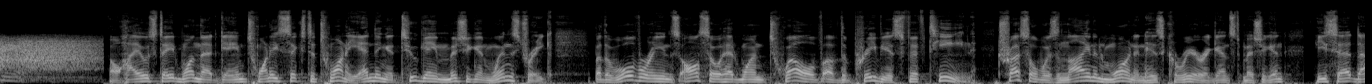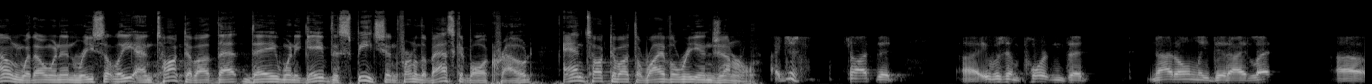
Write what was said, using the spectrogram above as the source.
field. Ohio State won that game 26 to 20, ending a two-game Michigan win streak, but the Wolverines also had won 12 of the previous 15. Tressel was 9 and 1 in his career against Michigan. He sat down with ONN recently and talked about that day when he gave the speech in front of the basketball crowd and talked about the rivalry in general. I just thought that uh, it was important that not only did I let uh,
